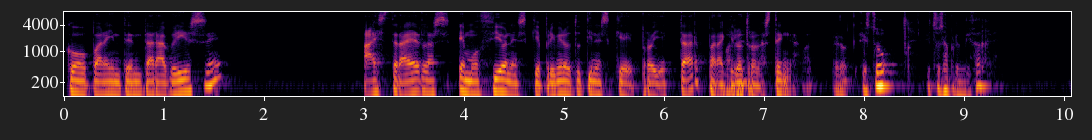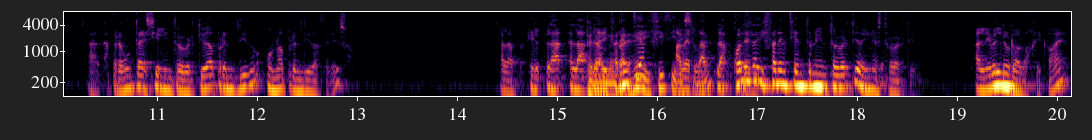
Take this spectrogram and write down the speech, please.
como para intentar abrirse a extraer las emociones que primero tú tienes que proyectar para que el otro las tenga. Vale, pero esto, esto es aprendizaje. O sea, la pregunta es si el introvertido ha aprendido o no ha aprendido a hacer eso. Sea, la, la- la- Pero la me diferencia. difícil a ver, eso, ¿eh? ¿cuál es la diferencia entre un introvertido y un extrovertido? Al nivel neurológico, ¿eh?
